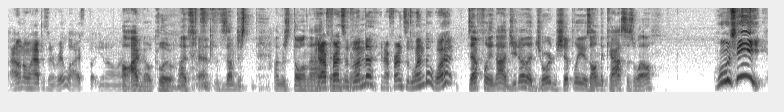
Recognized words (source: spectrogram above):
I don't know what happens in real life, but you know. Oh, I have no clue. I, Yeah. I'm just I'm just throwing that. You're not friends with Linda? You're not friends with Linda? What? Definitely not. Do you know that Jordan Shipley is on the cast as well? Who's he?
